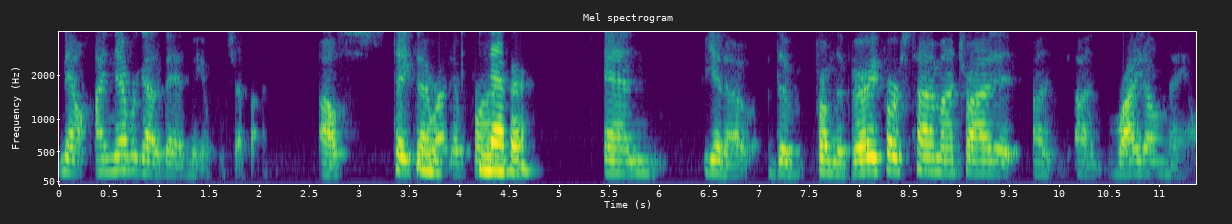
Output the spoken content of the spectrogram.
Now, I never got a bad meal from Chef Ivy. I'll state that mm, right up front. Never. And you know, the from the very first time I tried it, uh, uh, right on now,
